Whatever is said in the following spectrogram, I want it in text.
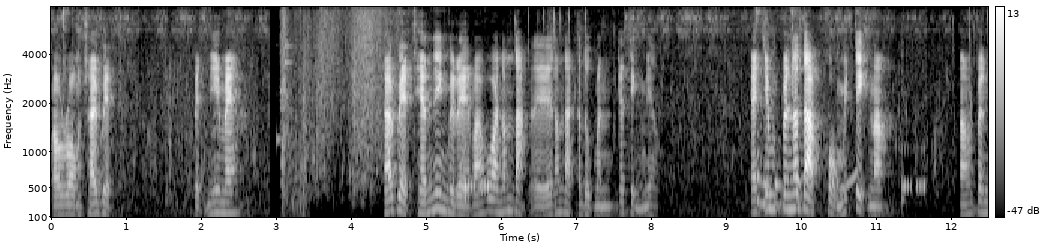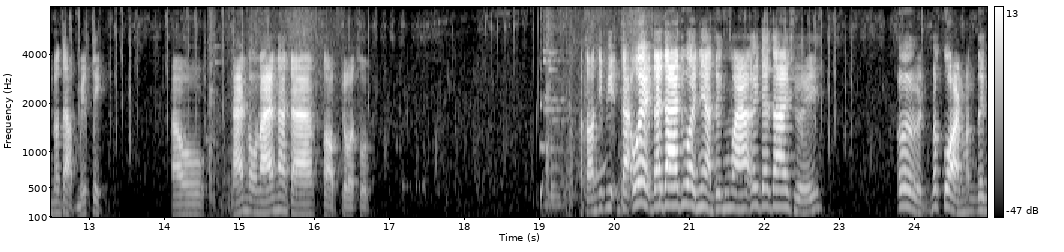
เราลองใช้เบ็ด เบ็ดนี่ไหมใช้เบ็ดเทรนนิ่งไปเลยปะเพราะว่าน้ำหนักเออน้ำหนักกระดูกมันแค่จิ๋งเดียว แต่จริงๆมันเป็นระดับของมิติกนะนะมันเป็นระดับมิติก เราใช้โนไลท์น่าจะตอบโจทย์สุดอะ ตอนที่พี่ได้เอ้ยได้ได้ด้วยเนี่ย ดึงมาเอ้ยได้ได้เฉย เออ เมื่อก่อนมันดึง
